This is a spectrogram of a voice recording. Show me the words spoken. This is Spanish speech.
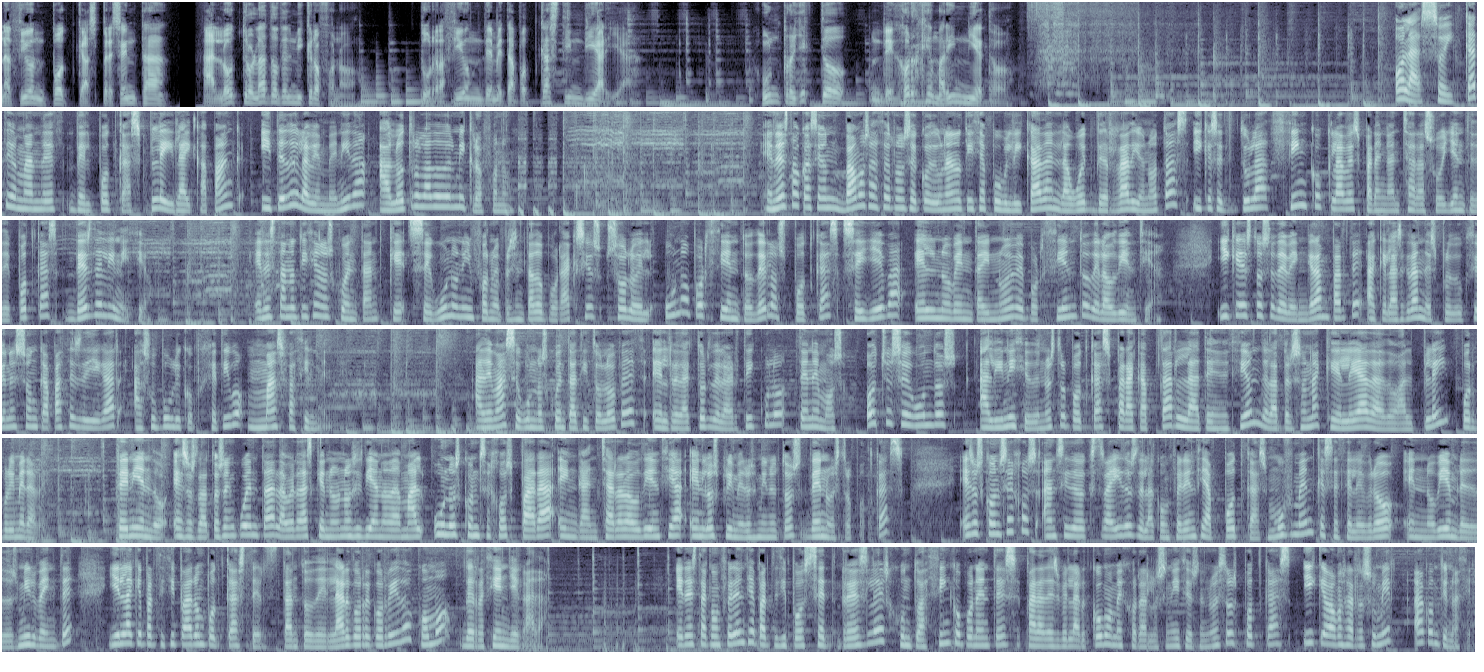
Nación Podcast presenta Al otro lado del micrófono. Tu ración de Metapodcasting Diaria. Un proyecto de Jorge Marín Nieto. Hola, soy Katy Hernández del podcast Play Like a Punk y te doy la bienvenida al otro lado del micrófono. En esta ocasión vamos a hacernos eco de una noticia publicada en la web de Radio Notas y que se titula 5 claves para enganchar a su oyente de podcast desde el inicio. En esta noticia nos cuentan que, según un informe presentado por Axios, solo el 1% de los podcasts se lleva el 99% de la audiencia y que esto se debe en gran parte a que las grandes producciones son capaces de llegar a su público objetivo más fácilmente. Además, según nos cuenta Tito López, el redactor del artículo, tenemos 8 segundos al inicio de nuestro podcast para captar la atención de la persona que le ha dado al play por primera vez. Teniendo esos datos en cuenta, la verdad es que no nos iría nada mal unos consejos para enganchar a la audiencia en los primeros minutos de nuestro podcast. Esos consejos han sido extraídos de la conferencia Podcast Movement que se celebró en noviembre de 2020 y en la que participaron podcasters tanto de largo recorrido como de recién llegada. En esta conferencia participó Seth Ressler junto a cinco ponentes para desvelar cómo mejorar los inicios de nuestros podcasts y que vamos a resumir a continuación.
